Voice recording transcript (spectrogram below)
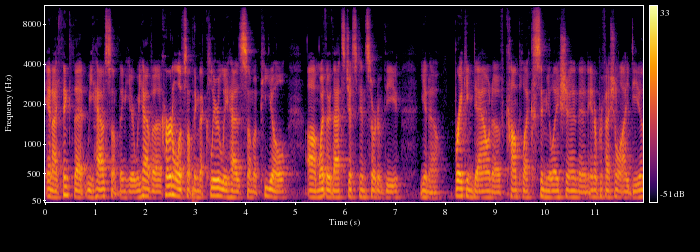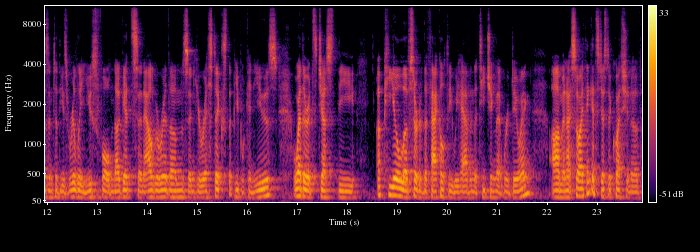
And I think that we have something here. We have a kernel of something that clearly has some appeal, um, whether that's just in sort of the, you know, breaking down of complex simulation and interprofessional ideas into these really useful nuggets and algorithms and heuristics that people can use, or whether it's just the appeal of sort of the faculty we have and the teaching that we're doing. Um, and I, so I think it's just a question of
